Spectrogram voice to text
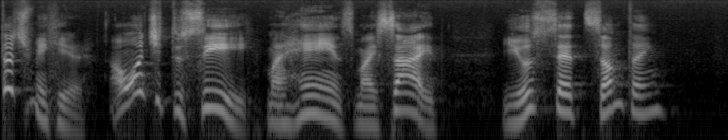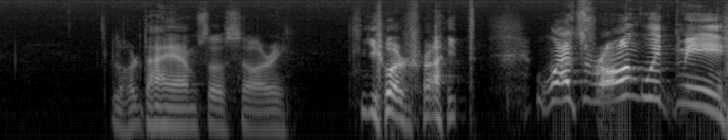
Touch me here. I want you to see my hands, my side. You said something. Lord, I am so sorry. You are right. What's wrong with me?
